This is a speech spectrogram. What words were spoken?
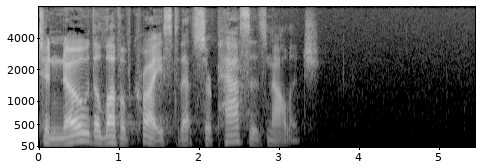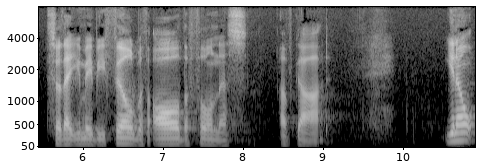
To know the love of Christ that surpasses knowledge, so that you may be filled with all the fullness of God. You know,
